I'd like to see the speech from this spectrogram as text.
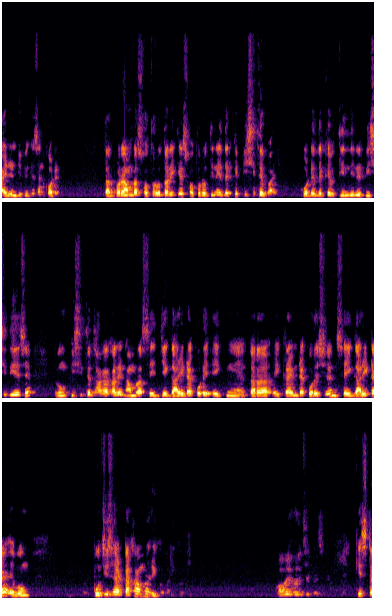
আইডেন্টিফিকেশন করেন। তারপরে আমরা সতেরো তারিখে, সতেরো দিনে এদেরকে পিসিতে পাই। কোর্ট এদেরকে তিন দিনের পিসি দিয়েছে। এবং পিসিতে থাকাকালীন আমরা সেই যে গাড়িটা করে এই তারা এই ক্রাইমটা করেছিলেন সেই গাড়িটা এবং পঁচিশ হাজার টাকা আমরা রিকভারি করি কবে হয়েছে কেসটা?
